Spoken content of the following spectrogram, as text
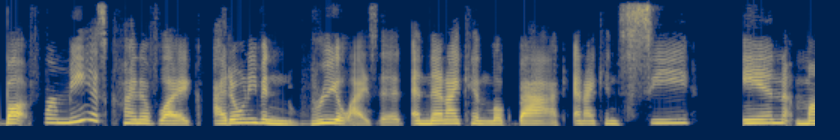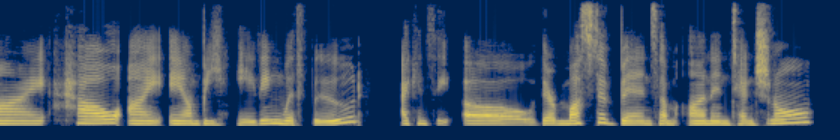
But for me, it's kind of like I don't even realize it. And then I can look back and I can see in my how I am behaving with food. I can see, oh, there must have been some unintentional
